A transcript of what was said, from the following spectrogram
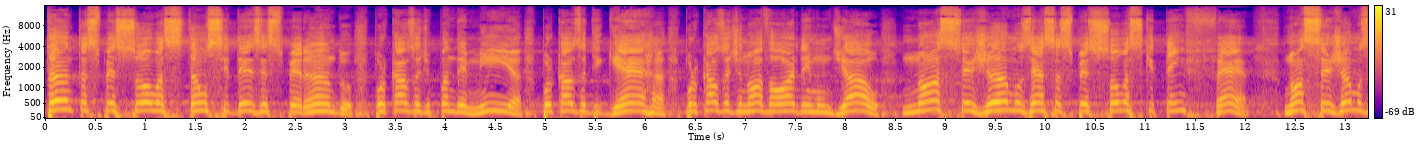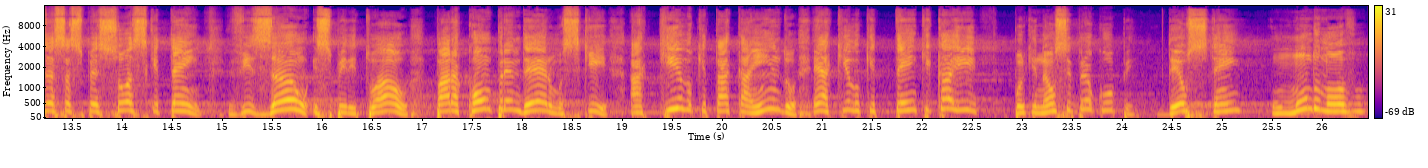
Tantas pessoas estão se desesperando por causa de pandemia, por causa de guerra, por causa de nova ordem mundial. Nós sejamos essas pessoas que têm fé, nós sejamos essas pessoas que têm visão espiritual para compreendermos que aquilo que está caindo é aquilo que tem que cair, porque não se preocupe, Deus tem um mundo novo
